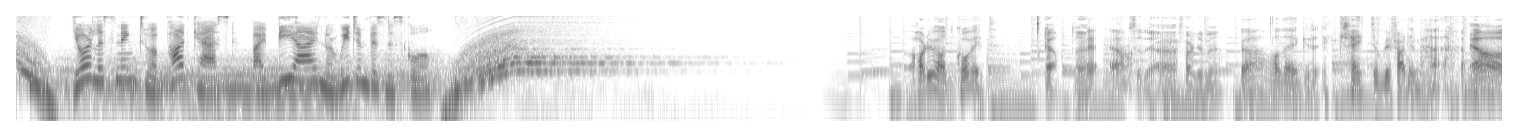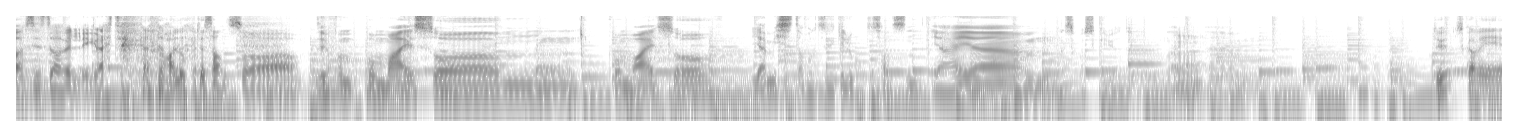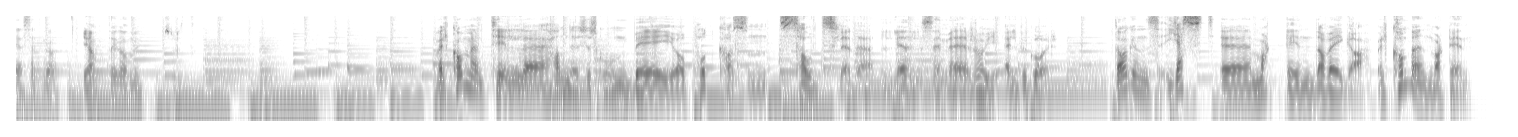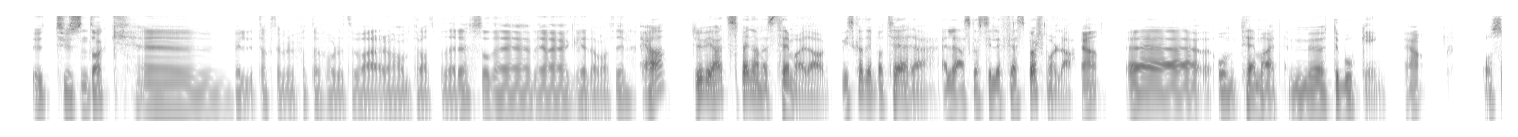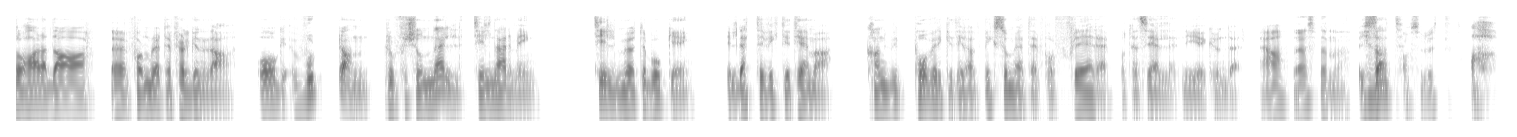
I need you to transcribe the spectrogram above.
You're listening to a podcast by BI Norwegian Business School. Har du hatt covid? Ja, det. Ja. Så det er jeg ferdig med. Ja, Var det greit å bli ferdig med? Ja, syns det var veldig greit. Du har luktesans og Du, for, på meg så mm, På meg så Jeg mista faktisk ikke luktesansen. Jeg eh, Jeg skal skru av telefonen. der. Du, skal vi sette i gang? Ja, det kan vi. Absolutt. Velkommen til eh, Handelshøyskolen BI og podkasten ledelse med Roy Elvegård. Dagens gjest er Martin Daveiga. Velkommen, Martin. Du, tusen takk. Eh, veldig takknemlig for at jeg får lov til å være her og ha en prat med dere. Så det, det har jeg gleda meg til. Ja, du, vi har et spennende tema i dag. Vi skal debattere, eller jeg skal stille flest spørsmål, da, Ja. eh, om temaet møtebooking. Ja. Og så har jeg da eh, formulert det følgende, da. Og hvordan profesjonell tilnærming til møtebooking, til dette viktige temaet, kan påvirke til at virksomheter får flere potensielle nye kunder. Ja, det er spennende. Ikke sant? Absolutt. Ah,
